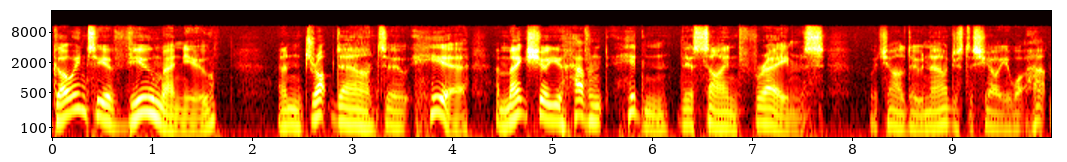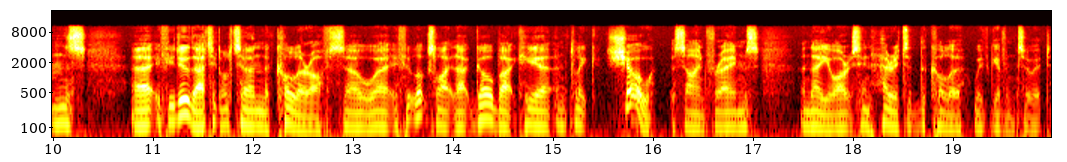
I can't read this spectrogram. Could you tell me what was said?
go into your View menu and drop down to here and make sure you haven't hidden the assigned frames which I'll do now just to show you what happens. Uh, if you do that it'll turn the colour off so uh, if it looks like that go back here and click show assigned frames and there you are it's inherited the colour we've given to it.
